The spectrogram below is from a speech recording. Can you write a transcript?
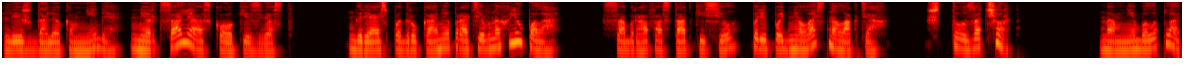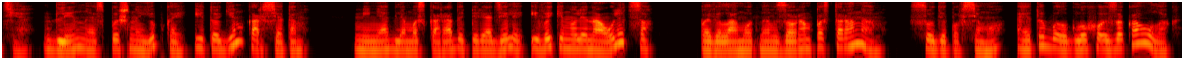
Лишь в далеком небе мерцали осколки звезд. Грязь под руками противно хлюпала. Собрав остатки сил, приподнялась на локтях. Что за черт? На мне было платье, длинное с пышной юбкой и тугим корсетом. Меня для маскарада переодели и выкинули на улицу. Повела мутным взором по сторонам. Судя по всему, это был глухой закоулок,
